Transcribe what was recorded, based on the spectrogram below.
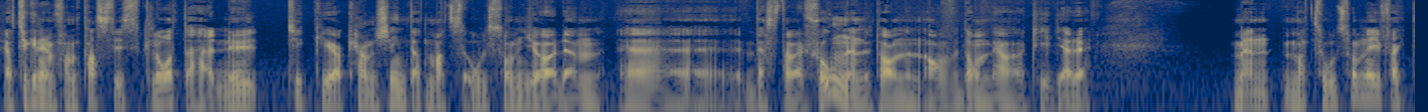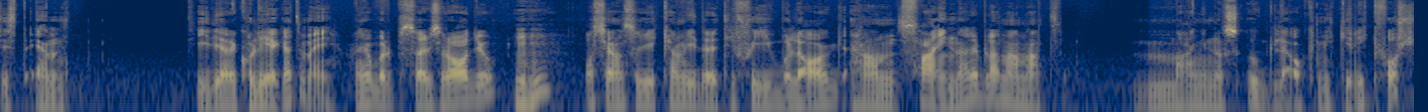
Jag tycker det är en fantastisk låt det här. Nu tycker jag kanske inte att Mats Olsson gör den eh, bästa versionen utav den av de vi har hört tidigare. Men Mats Olsson är ju faktiskt en tidigare kollega till mig. Han jobbade på Sveriges Radio och sen så gick han vidare till skivbolag. Han signade bland annat Magnus Uggla och Micke Rickfors.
